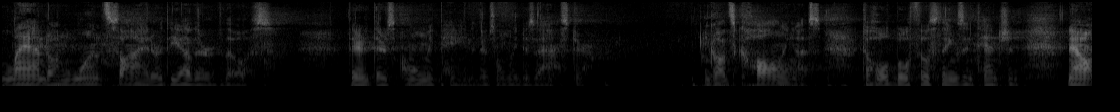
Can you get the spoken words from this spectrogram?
land on one side or the other of those, there, there's only pain and there's only disaster. God's calling us to hold both those things in tension. Now,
